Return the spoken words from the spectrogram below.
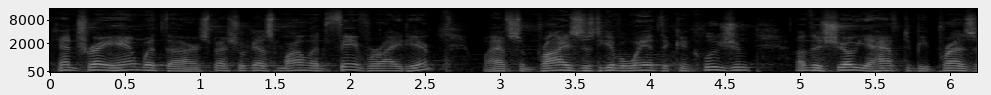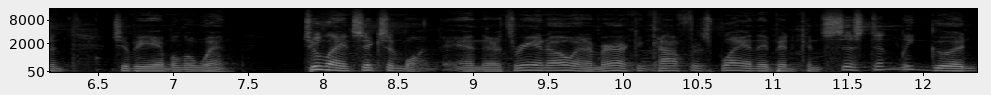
Ken Trahan with our special guest Marlon Favorite right here. We'll have some prizes to give away at the conclusion of the show. You have to be present to be able to win. Tulane six and one, and they're three and zero in American Conference play, and they've been consistently good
